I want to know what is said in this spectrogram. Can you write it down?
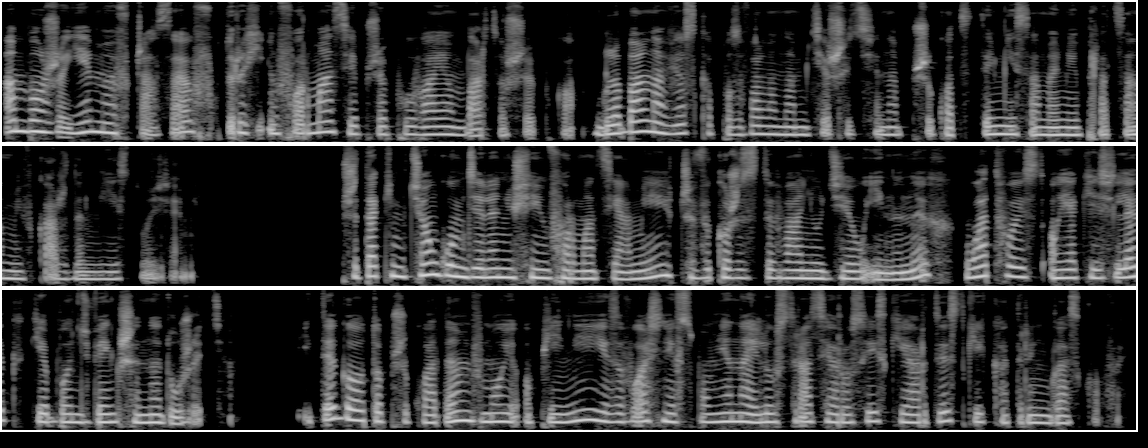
Albo żyjemy w czasach, w których informacje przepływają bardzo szybko. Globalna wioska pozwala nam cieszyć się na przykład tymi samymi pracami w każdym miejscu Ziemi. Przy takim ciągłym dzieleniu się informacjami czy wykorzystywaniu dzieł innych, łatwo jest o jakieś lekkie bądź większe nadużycia. I tego oto przykładem, w mojej opinii, jest właśnie wspomniana ilustracja rosyjskiej artystki Katrin Glaskowej.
